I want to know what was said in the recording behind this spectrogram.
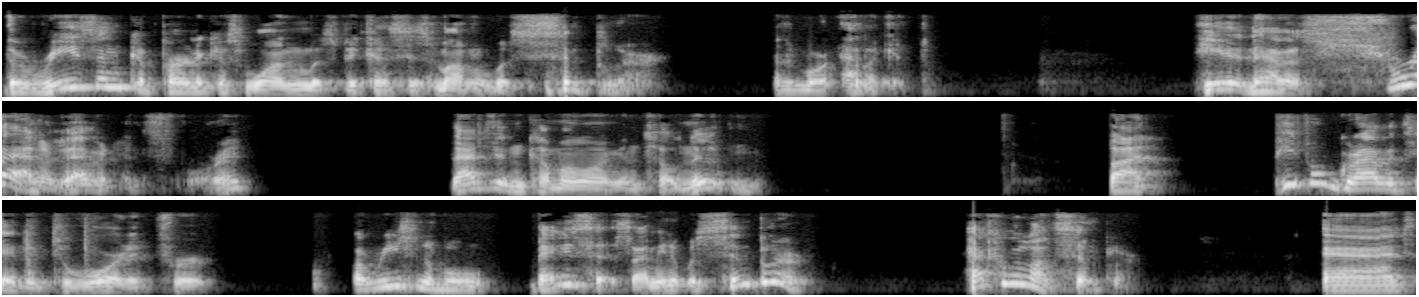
the reason Copernicus won was because his model was simpler and more elegant. He didn't have a shred of evidence for it. That didn't come along until Newton. But people gravitated toward it for a reasonable basis. I mean, it was simpler, heck of a lot simpler. And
